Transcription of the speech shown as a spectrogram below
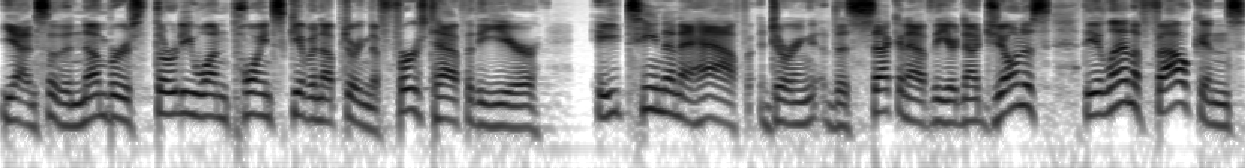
Yeah, and so the numbers 31 points given up during the first half of the year, 18 and a half during the second half of the year. Now, Jonas, the Atlanta Falcons,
